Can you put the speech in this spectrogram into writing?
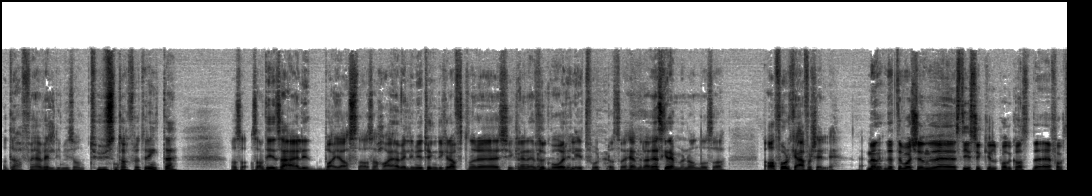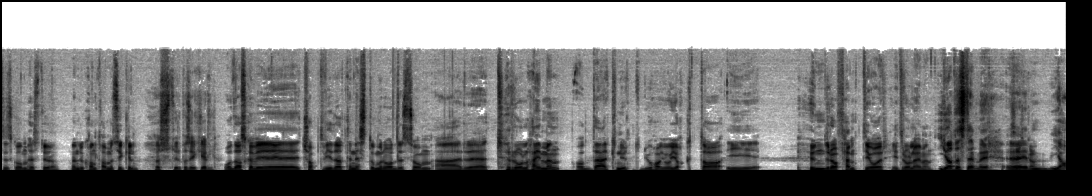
og da får jeg veldig mye sånn 'Tusen takk for at du ringte'. Og så, samtidig så er jeg litt bajas, da, og så har jeg veldig mye tyngdekraft. Når jeg sykler ned, så går det litt fort, og så hender det at jeg skremmer noen, og så Ja, folk er forskjellige. Men dette var ikke en eh, stisykkelpodkast, det er faktisk om høstturer. Men du kan ta med sykkelen. Høsttur på sykkel. Og da skal vi kjapt videre til neste område, som er eh, Trollheimen. Og der, Knut, du har jo jakta i 150 år i Trollheimen. Ja, det stemmer. Cirka. Eh, Ja,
